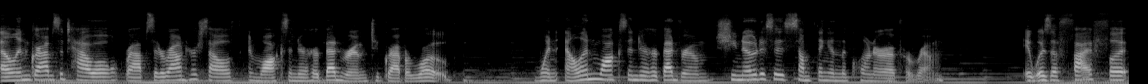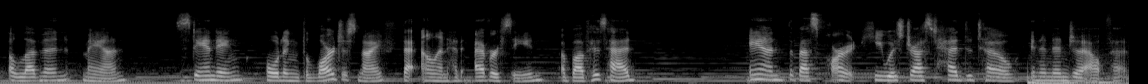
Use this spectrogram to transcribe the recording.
Ellen grabs a towel, wraps it around herself, and walks into her bedroom to grab a robe. When Ellen walks into her bedroom, she notices something in the corner of her room. It was a five foot 11 man standing holding the largest knife that Ellen had ever seen above his head. And the best part, he was dressed head to toe in a ninja outfit.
